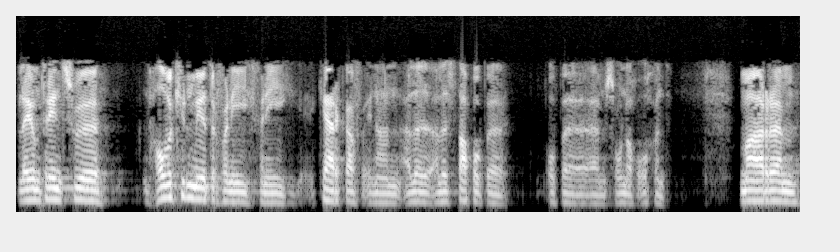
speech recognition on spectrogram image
bly omtrent so 'n halwe kilometer van die van die kerk af en dan hulle hulle stap op 'n op 'n um, sonoggend. Maar ehm um,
